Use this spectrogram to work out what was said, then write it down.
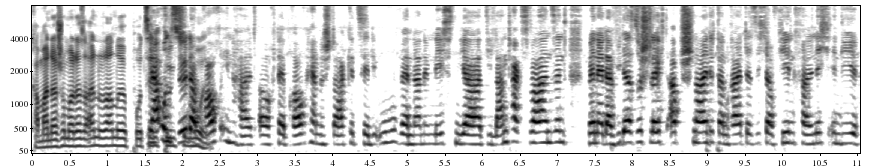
kann man da schon mal das ein oder andere Prozent Ja, und Söder holen. braucht ihn halt auch. Der braucht ja eine starke CDU. Wenn dann im nächsten Jahr die Landtagswahlen sind, wenn er da wieder so schlecht abschneidet, dann reiht er sich auf jeden Fall nicht in die,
